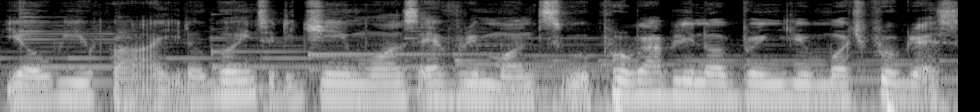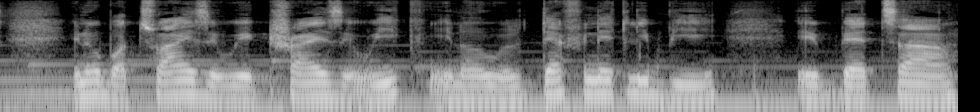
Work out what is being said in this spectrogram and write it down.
your willpower. You know, going to the gym once every month will probably not bring you much progress. You know, but twice a week, twice a week, you know, will definitely be a better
